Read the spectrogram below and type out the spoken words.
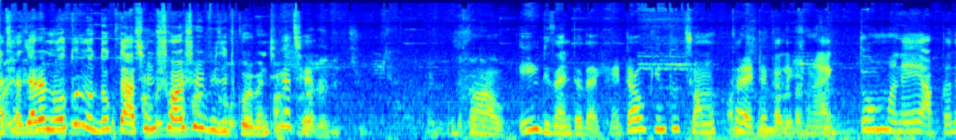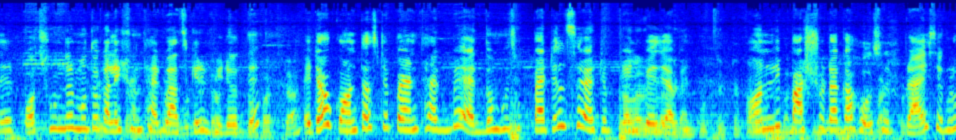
আচ্ছা যারা নতুন উদ্যোক্তা আছেন সরাসরি ভিজিট করবেন ঠিক আছে? ওয়াও এই ডিজাইনটা দেখেন এটাও কিন্তু চমৎকার একটা কালেকশন একদম মানে আপনাদের পছন্দের মতো কালেকশন থাকবে আজকের ভিডিওতে। এটাও কন্ট্রাস্টে প্যান্ট থাকবে একদম হচ্ছে প্যাটেলসের একটা প্রিন্ট পেয়ে যাবেন। অনলি পাঁচশো টাকা হোলসেল প্রাইস এগুলো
